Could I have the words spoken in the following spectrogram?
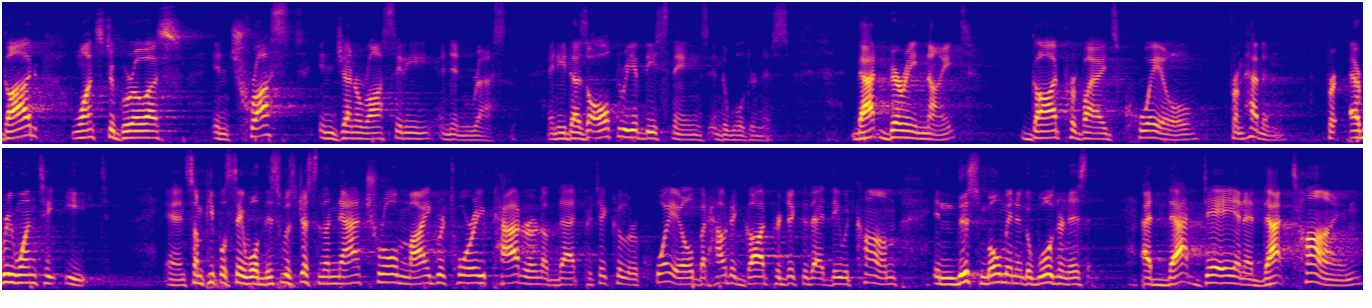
God wants to grow us in trust, in generosity, and in rest. And he does all three of these things in the wilderness. That very night, God provides quail from heaven for everyone to eat. And some people say, well, this was just the natural migratory pattern of that particular quail, but how did God predict that they would come in this moment in the wilderness at that day and at that time?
